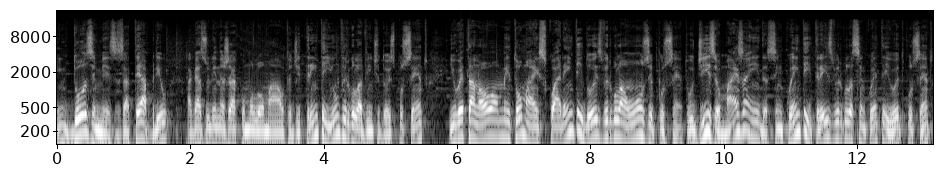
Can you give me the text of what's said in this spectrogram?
em 12 meses até abril, a gasolina já acumulou uma alta de 31,22% e o etanol aumentou mais, 42,11%. O diesel, mais ainda, 53,58%.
